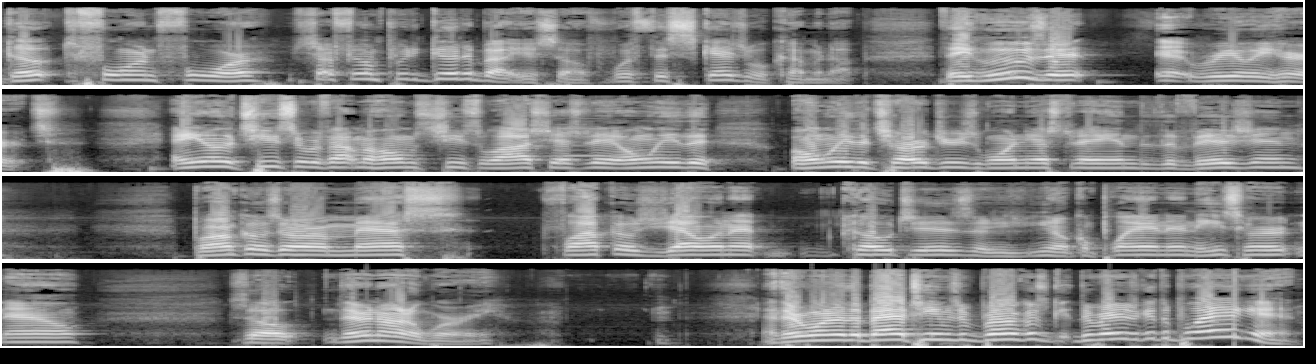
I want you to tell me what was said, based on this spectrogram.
go to four and four, start feeling pretty good about yourself with this schedule coming up. They lose it, it really hurts. And you know the Chiefs are without Mahomes. Chiefs lost yesterday. Only the only the Chargers won yesterday in the division. Broncos are a mess. Flacco's yelling at coaches or you know complaining. He's hurt now, so they're not a worry. And they're one of the bad teams. The Broncos, the Raiders get to play again.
